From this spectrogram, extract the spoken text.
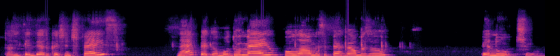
Então, entenderam o que a gente fez? Né? Pegamos o do meio, pulamos e pegamos o penúltimo.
